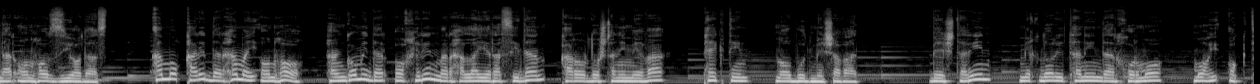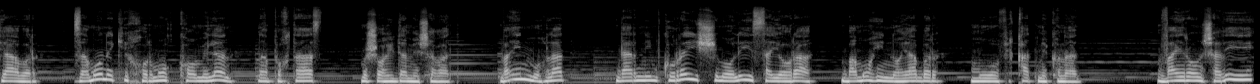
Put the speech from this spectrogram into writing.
در آنها زیاد است. اما قریب در همه آنها هنگامی در آخرین مرحله رسیدن قرار داشتن میوه پکتین نابود می شود. بیشترین مقدار تنین در خرما ماه اکتبر زمانی که خرما کاملا نپخته است مشاهده می شود و این مهلت در نیمکره شمالی سیاره به ماه نویبر мувофиқат мекунад. Вайроншавии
